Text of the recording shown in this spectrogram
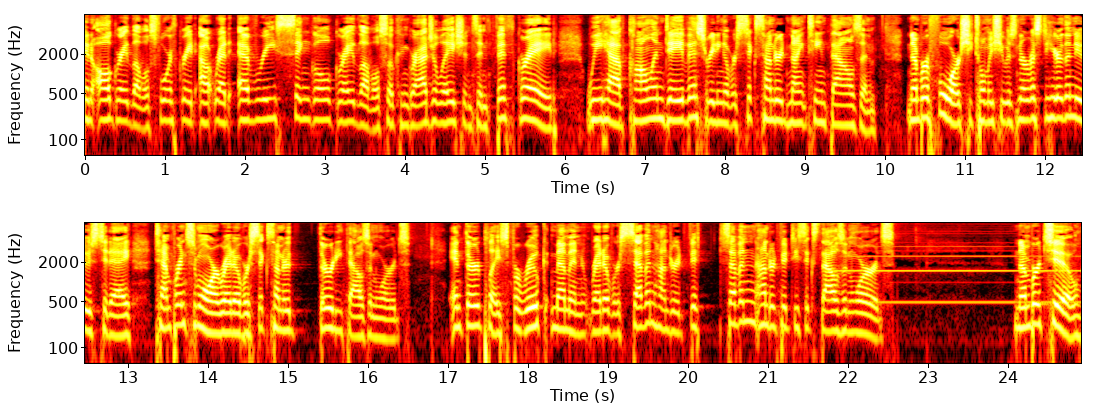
in all grade levels. Fourth grade outread every single grade level. So, congratulations. In fifth grade, we have Colin Davis reading over 619,000. Number four, she told me she was nervous to hear the news today. Temperance Moore read over 630,000 words. In third place, Farouk Memon read over 750 756,000 words. Number two,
